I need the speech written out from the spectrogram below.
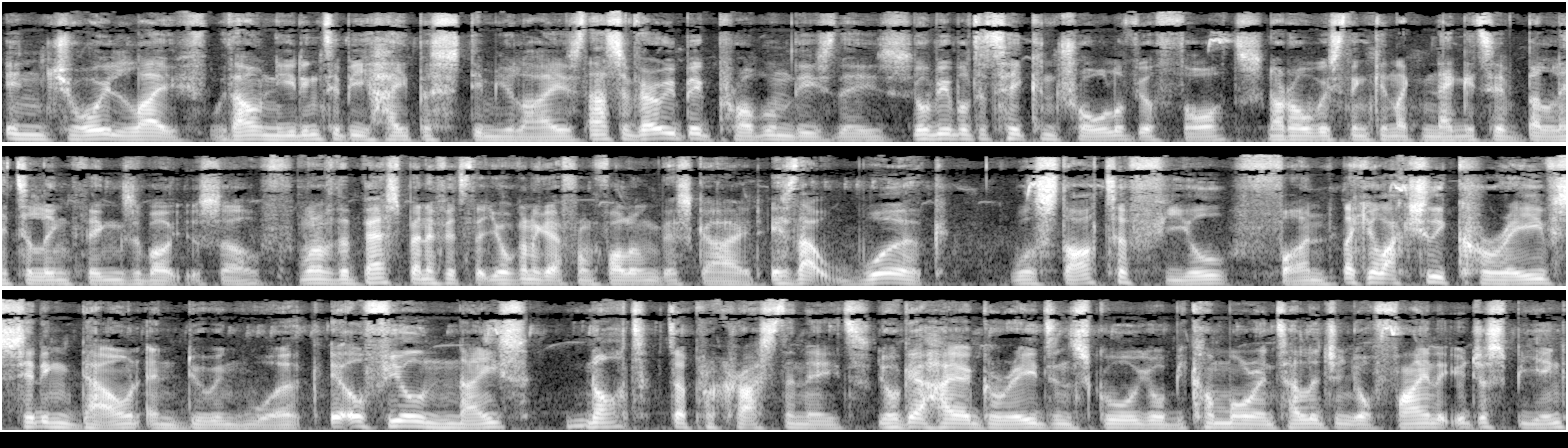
enjoy life without needing to be hyper stimulated. That's a very big problem these days. You'll be able to take control of your thoughts, not always thinking like negative, belittling things about yourself. One of the best benefits that you're gonna get from following this guide is that work will start to feel fun. Like you'll actually crave sitting down and doing work. It'll feel nice not to procrastinate. You'll get higher grades in school, you'll become more intelligent, you'll find that you're just being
